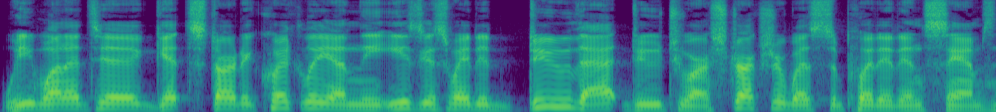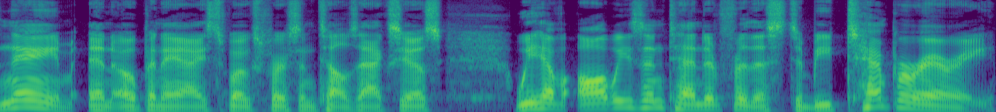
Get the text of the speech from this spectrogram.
We wanted to get started quickly, and the easiest way to do that, due to our structure, was to put it in Sam's name, an OpenAI spokesperson tells Axios. We have always intended for this to be temporary.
